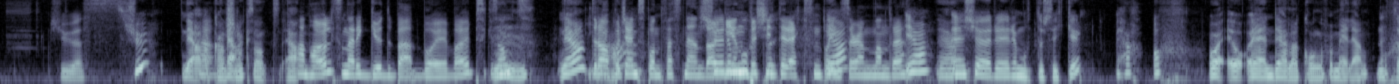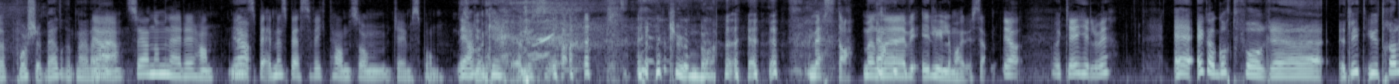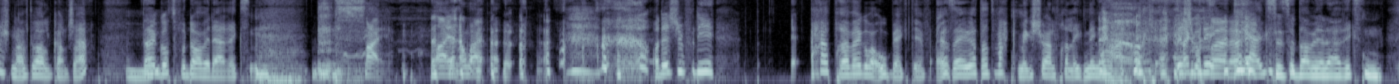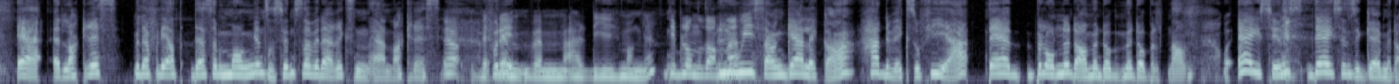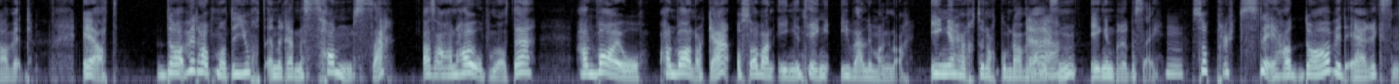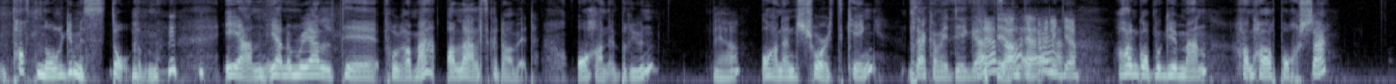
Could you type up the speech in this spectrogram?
27. Ja, kanskje Ja. noe sånt. Ja. Han har jo litt sånn good bad boy-vibes, ikke sant? Mm. Ja. Dra på. James Bond-festen en dag, beskytter eksen på Ja. Instagram den andre. Ja, Ja. eh, kjører motorsykkel. Ja, uff. Og, og er en del av kongefamilien. Nettopp. Får ikke bedre enn det. Ja, ja. Så jeg nominerer han, men, Ja. spe men spesifikt han som James Bond. Ja, ok. Kun da. mest, da. Men eh, Lille Marius, ja. Ja, OK, Hillevi. Eh, Jeg har gått for eh, et litt utradisjonelt valg, kanskje. Mhm. Det har gått for David Eriksen. Nei. Nei, nei, nei. Og det er ikke fordi her prøver jeg å være objektiv. Altså, jeg har tatt vekk meg sjøl fra ligninga her. Det er ikke fordi jeg syns at David Eriksen er en lakris, men det er fordi at det er så mange som syns David Eriksen er en lakris. Ja, hvem, hvem er de mange? de blonde damene. Louise Angelica, Hedvig Sofie, det er blonde damer med dobbeltnavn. Og jeg synes, det jeg syns er gøy med David, er at David har på en måte gjort en renessanse. Altså, han har jo på en måte Han var jo Han var noe, og så var han ingenting i veldig mange år. Ingen hørte noe om David Ja, ja. Eriksen. Ingen brydde seg. Mm. Så plutselig har David Eriksen tatt Norge med storm igjen gjennom reality-programmet Alle elsker David. Og han er brun, Ja. og han er en short king. Det kan vi digge. Det er sant, det kan vi like. Han går på gymmen, han har Porsche,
